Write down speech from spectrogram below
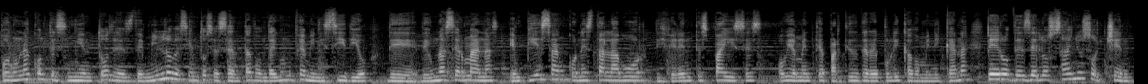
por un acontecimiento desde 1960, donde hay un feminicidio de, de unas hermanas. Empiezan con esta labor diferentes países, obviamente a partir de República Dominicana, pero desde los años 80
